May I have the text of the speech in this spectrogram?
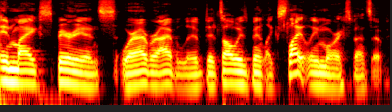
in my experience, wherever I've lived, it's always been like slightly more expensive.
